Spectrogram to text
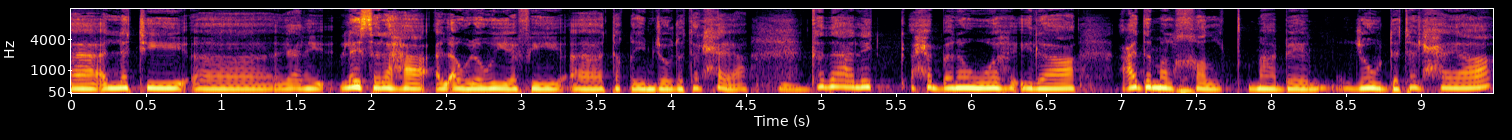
آه، التي آه، يعني ليس لها الأولوية في آه، تقييم جودة الحياة نعم. كذلك أحب أنوه إلى عدم الخلط ما بين جودة الحياة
